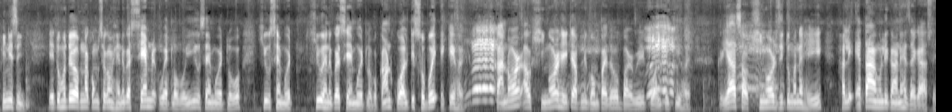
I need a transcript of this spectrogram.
ফিনিচিং এইটো সৈতেও আপোনাৰ কমচে কম সেনেকুৱা ছেম ৱেট ল'ব ইও ছেম ৱেট ল'ব সিও ছেম ৱেট সিও সেনেকুৱা ছেম ৱেট ল'ব। কাৰণ কোৱালিটি চবই একে হয়। কাণৰ আৰু শিঙৰ হেৰিতে আপুনি গম পাই যাব বাৰবিৰ কোৱালিটি কি হয়। ইয়াৰ চাওক শিঙৰ যিটো মানে হেৰি খালি এটা আঙুলিৰ কাৰণেহে জেগা আছে।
